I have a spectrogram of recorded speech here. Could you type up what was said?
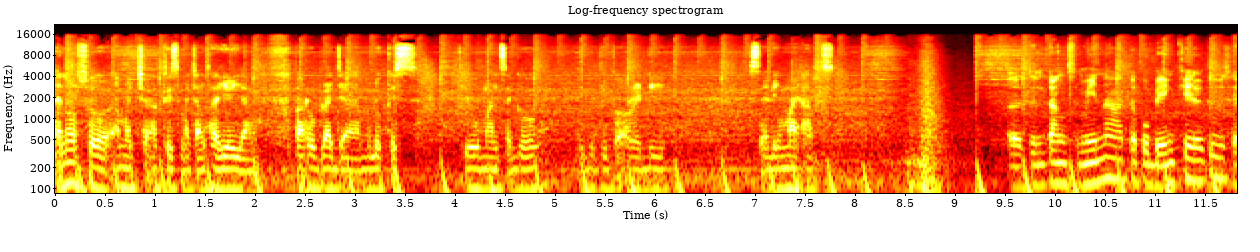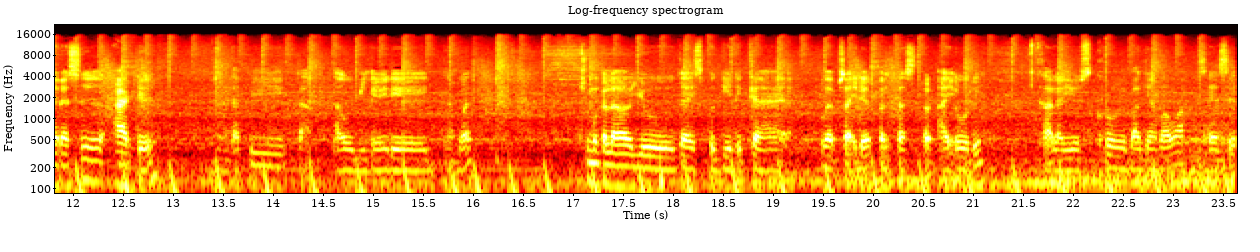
And also amateur artist macam saya yang baru belajar melukis few months ago tiba-tiba already selling my arts. Uh, tentang seminar ataupun bengkel tu saya rasa ada tapi tak tahu bila dia nak buat. Cuma kalau you guys pergi dekat website dia pentas.io tu kalau you scroll bahagian bawah saya rasa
